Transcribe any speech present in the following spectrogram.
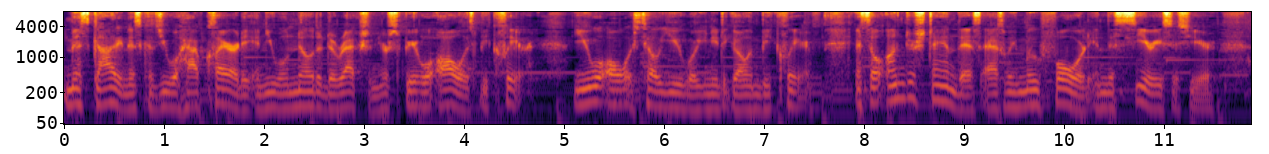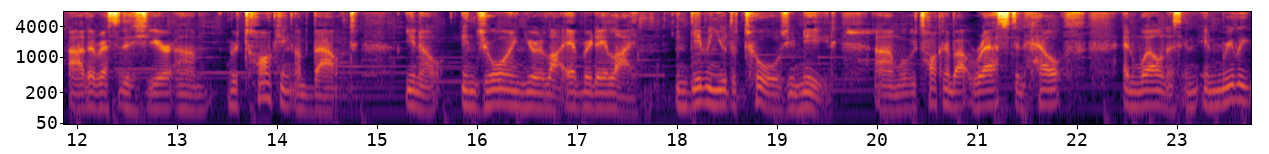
misguidedness because you will have clarity and you will know the direction. Your spirit will always be clear. You will always tell you where you need to go and be clear. And so understand this as we move forward in this series this year, uh, the rest of this year. Um, we're talking about, you know, enjoying your li- everyday life and giving you the tools you need. Um, we'll be talking about rest and health and wellness and, and really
